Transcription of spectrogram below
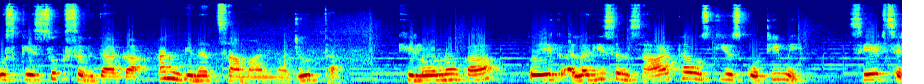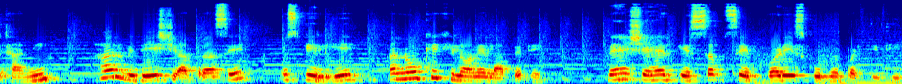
उसके सुख सुविधा का अनगिनत सामान मौजूद था। खिलौनों का तो एक अलग ही संसार था उसकी उस कोठी में। सेठ सेठानी हर विदेश यात्रा से उसके लिए अनोखे खिलौने लाते थे। वह शहर के सबसे बड़े स्कूल में पढ़ती थी।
